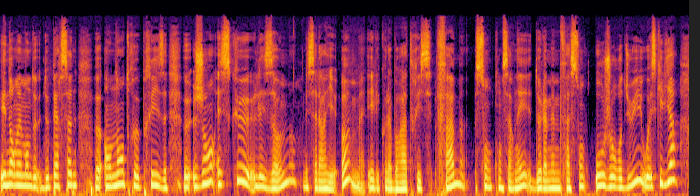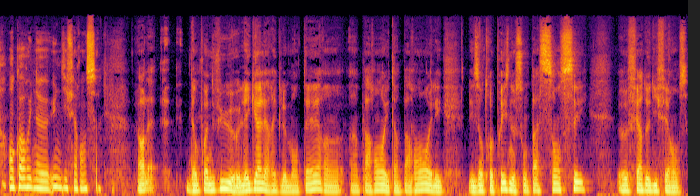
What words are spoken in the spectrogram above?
énormément de, de personnes en entreprise. Jean, est-ce que les hommes, les salariés hommes et les collaboratrices femmes sont concernés de la même façon aujourd'hui ou est-ce qu'il y a encore une, une différence? Alors, d'un point de vue euh, légal et réglementaire, un, parent est un parent et les, entreprises ne sont pas censées euh, faire de différence.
